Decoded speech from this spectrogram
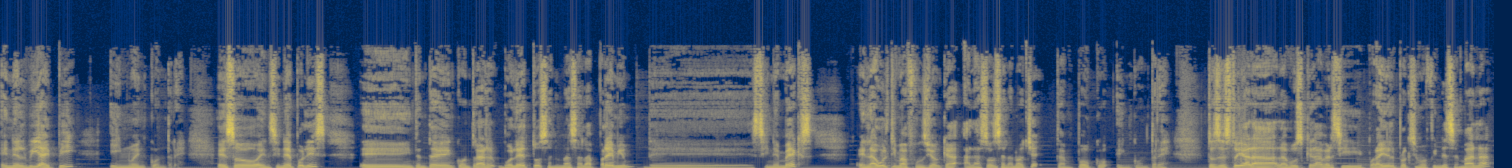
en el VIP, y no encontré. Eso en Cinépolis eh, intenté encontrar boletos en una sala premium de Cinemex. En la última función, que a, las 11 de la noche, tampoco encontré. Entonces estoy a la, búsqueda a ver si por ahí el próximo fin de semana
